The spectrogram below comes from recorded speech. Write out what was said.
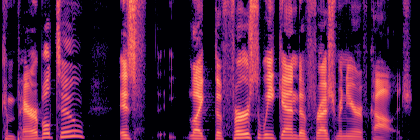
comparable to is f- like the first weekend of freshman year of college.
